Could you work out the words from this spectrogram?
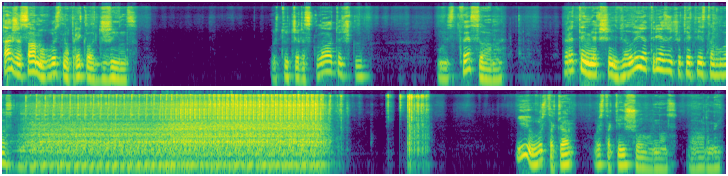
Так же само, ось, наприклад, джинс. Ось тут через складочку. Ось те саме. Перед тим, як ще взяли отрізочок якийсь там у вас. І ось така, ось такий шов у нас гарний.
